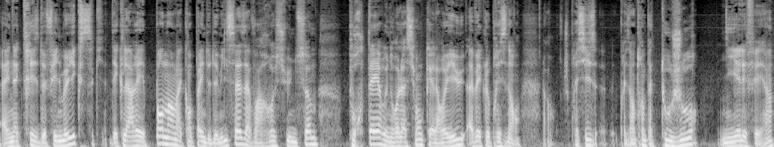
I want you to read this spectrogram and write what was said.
à une actrice de film X qui a déclaré pendant la campagne de 2016 avoir reçu une somme pour taire une relation qu'elle aurait eue avec le président. Alors, je précise, le président Trump a toujours nier les faits. Hein.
